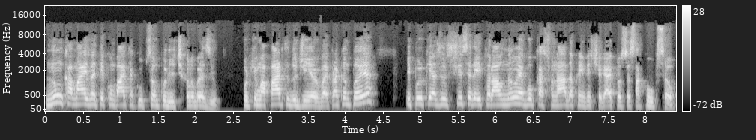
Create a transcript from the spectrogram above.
nunca mais vai ter combate à corrupção política no Brasil, porque uma parte do dinheiro vai para a campanha e porque a justiça eleitoral não é vocacionada para investigar e processar corrupção.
